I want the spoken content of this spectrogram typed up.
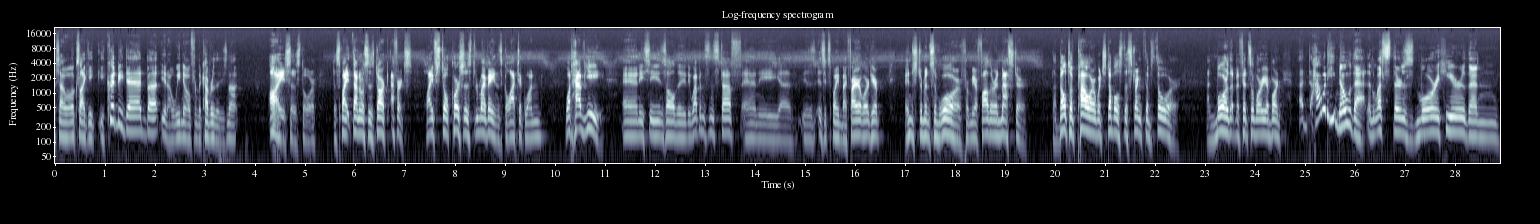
So it looks like he, he could be dead, but you know we know from the cover that he's not. "I," says Thor. Despite Thanos' dark efforts, life still courses through my veins, Galactic One. What have ye? And he sees all the, the weapons and stuff, and he uh, is, is explained by Firelord here. Instruments of war from your father and master, the belt of power which doubles the strength of Thor, and more that befits a warrior born. Uh, how would he know that unless there's more here than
